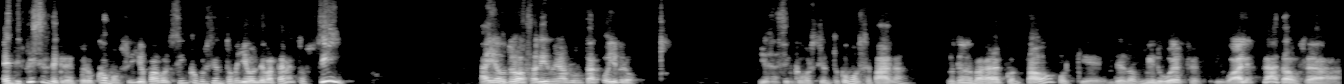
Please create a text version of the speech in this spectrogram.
Es difícil de creer, pero ¿cómo? Si yo pago el 5%, ¿me llevo el departamento? Sí. Ahí otro va a salir y me va a preguntar, oye, pero, ¿y ese 5% cómo se paga? ¿Lo tengo que pagar al contado? Porque de 2.000 UF igual es plata, o sea,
